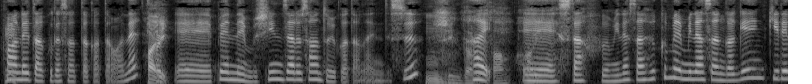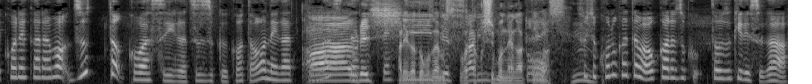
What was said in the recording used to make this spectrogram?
ファンレターくださった方はね、はいえー、ペンネームシンザルさんという方なんです。死んだはいのさん。。えー、スタッフ皆さん含め皆さんが元気でこれからもずっと怖水が続くことを願ってます。ああ、嬉しい。ありがとうございます私も願っていますそしてこの方はオカルト好きですが、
